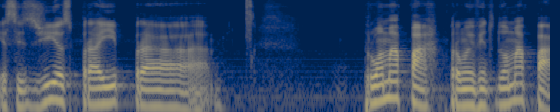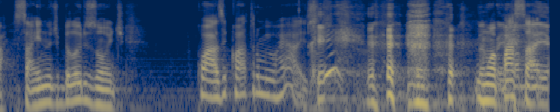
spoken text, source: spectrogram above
esses dias para ir para para o Amapá, para um evento do Amapá, saindo de Belo Horizonte quase 4 mil reais. Quê? Uma passagem.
